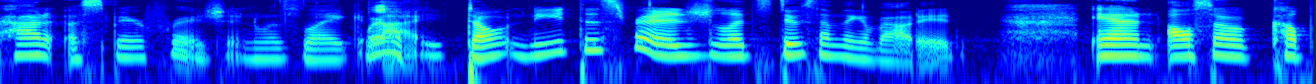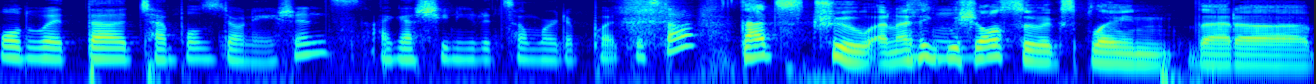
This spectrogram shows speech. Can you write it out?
had a spare fridge and was like. I don't need this fridge. Let's do something about it. And also coupled with the temple's donations, I guess she needed somewhere to put the stuff. That's true, and I think we Mm-hmm. should also explain that uh,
